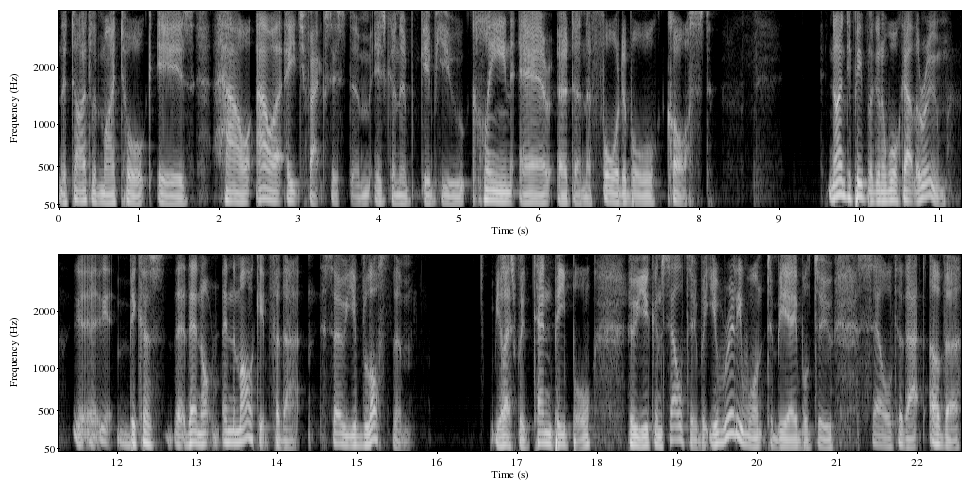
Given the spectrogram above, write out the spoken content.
the title of my talk is How Our HVAC System is Going to Give You Clean Air at an Affordable Cost. 90 people are going to walk out the room eh, eh, because they're not in the market for that. So you've lost them. You're left with 10 people who you can sell to, but you really want to be able to sell to that other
